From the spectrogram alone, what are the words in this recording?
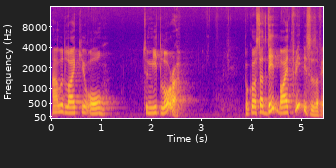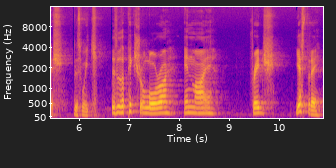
I would like you all to meet Laura, because I did buy three pieces of fish this week. This is a picture of Laura in my fridge yesterday.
